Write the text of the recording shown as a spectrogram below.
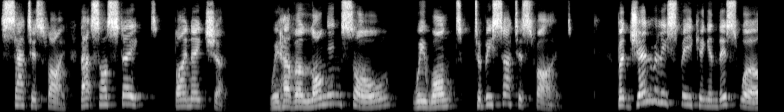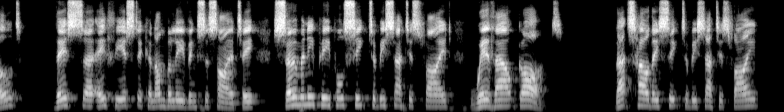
satisfied. That's our state by nature. We have a longing soul we want to be satisfied. But generally speaking, in this world, this uh, atheistic and unbelieving society, so many people seek to be satisfied without God. That's how they seek to be satisfied.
